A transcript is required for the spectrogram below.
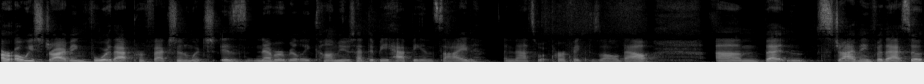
are always striving for that perfection, which is never really come. You just have to be happy inside, and that's what perfect is all about. Um, but striving for that. So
